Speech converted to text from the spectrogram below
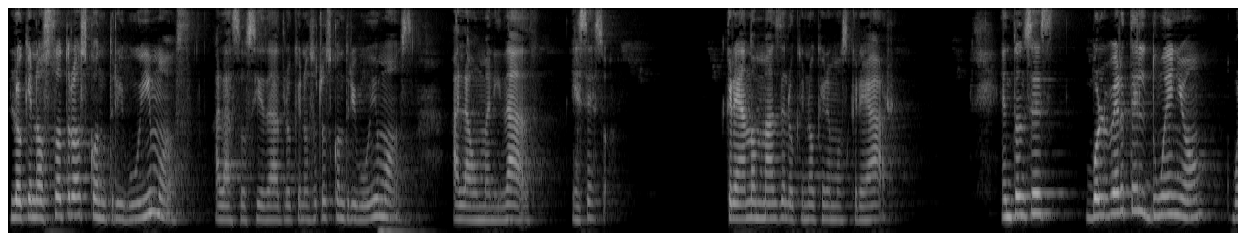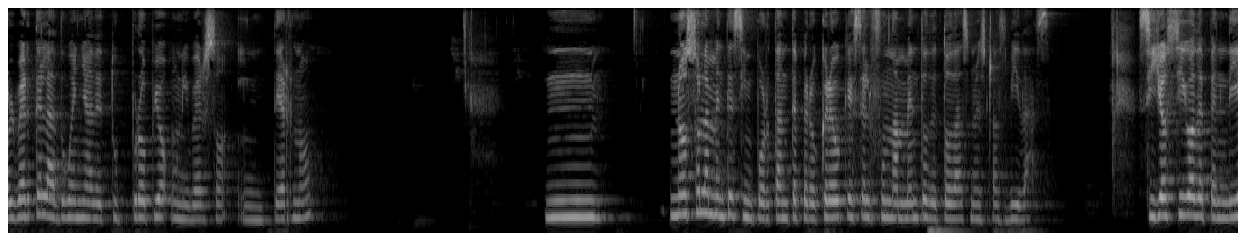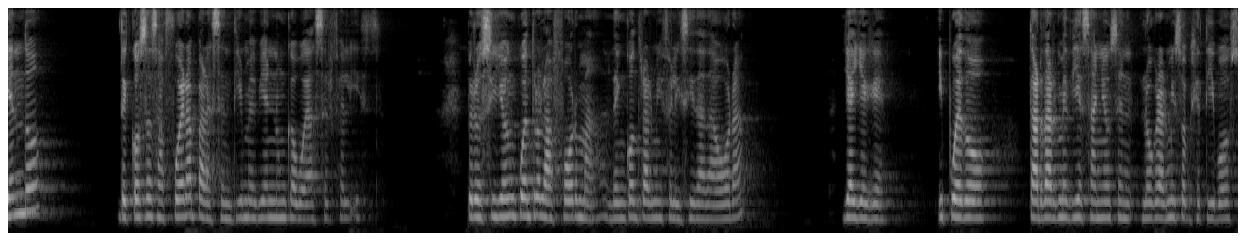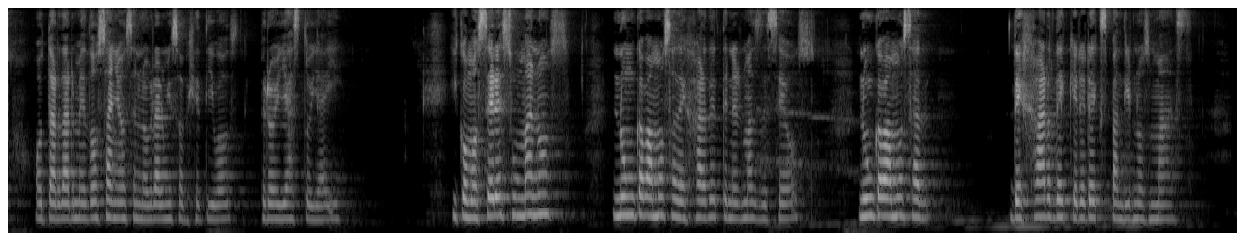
lo que nosotros contribuimos a la sociedad, lo que nosotros contribuimos a la humanidad es eso, creando más de lo que no queremos crear. Entonces, volverte el dueño, volverte la dueña de tu propio universo interno, mm, no solamente es importante, pero creo que es el fundamento de todas nuestras vidas. Si yo sigo dependiendo de cosas afuera para sentirme bien, nunca voy a ser feliz. Pero si yo encuentro la forma de encontrar mi felicidad ahora, ya llegué y puedo tardarme 10 años en lograr mis objetivos o tardarme dos años en lograr mis objetivos, pero ya estoy ahí. Y como seres humanos, nunca vamos a dejar de tener más deseos, nunca vamos a dejar de querer expandirnos más.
